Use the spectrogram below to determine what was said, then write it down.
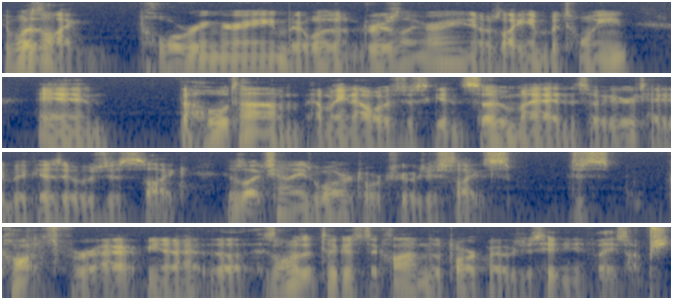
it wasn't like pouring rain, but it wasn't drizzling rain. It was like in between. And the whole time, I mean, I was just getting so mad and so irritated because it was just like, it was like Chinese water torture. It was just like, just const for, uh, you know, uh, as long as it took us to climb to the parkway, it was just hitting the face like, psh,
